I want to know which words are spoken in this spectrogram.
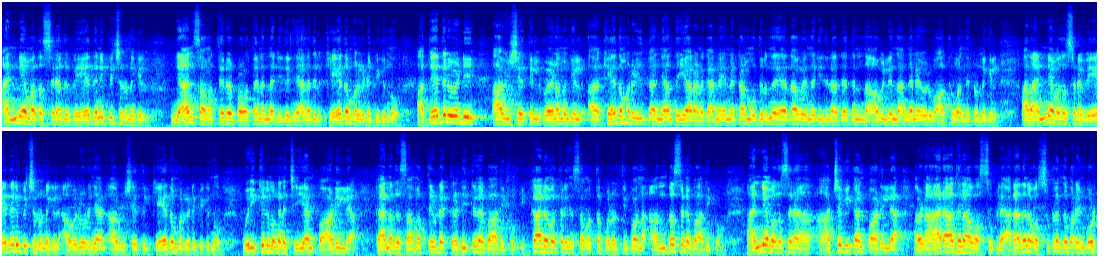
അന്യ മതസ്ഥരെ അത് വേദനിപ്പിച്ചിട്ടുണ്ടെങ്കിൽ ഞാൻ സമത്വ പ്രവർത്തനം എന്ന രീതിയിൽ ഞാൻ അതിൽ ഖേദം പ്രകടിപ്പിക്കുന്നു. അദ്ദേഹത്തിന് വേണ്ടി ആ വിഷയത്തിൽ വേണമെങ്കിൽ ഖേദം പ്രകടിപ്പിക്കാൻ ഞാൻ തയ്യാറാണ്. കാരണം എന്നെക്കാൾ മുതിർന്ന നേതാവ് എന്ന രീതിയിൽ അദ്ദേഹത്തിന്റെ നാവിൽ നിന്ന് അങ്ങനെ ഒരു വാക്ക് വന്നിട്ടുണ്ടെങ്കിൽ അത് അന്യ മതസ്ഥരെ വേദനിപ്പിച്ചിട്ടുണ്ടെങ്കിൽ അവരോട് ഞാൻ ആ വിഷയത്തിൽ ഖേദം പ്രകടിപ്പിക്കുന്നു. ഒരിക്കലും അങ്ങനെ ചെയ്യാൻ പാടില്ല. കാരണം അത് സമത്വയുടെ ക്രെഡിറ്റിനെ ബാധിക്കും. ഇക്കാലം അത്രയും പുലർത്തിപ്പോന്ന അന്തസ്സിനെ ബാധിക്കും. അന്യമതസ്സിനെ ആക്ഷേപിക്കാൻ പാടില്ല. അവരുടെ ആരാധനാ വസ്തുക്കളെ ആരാധനാ വസ്തുക്കൾ എന്ന് പറയുമ്പോൾ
